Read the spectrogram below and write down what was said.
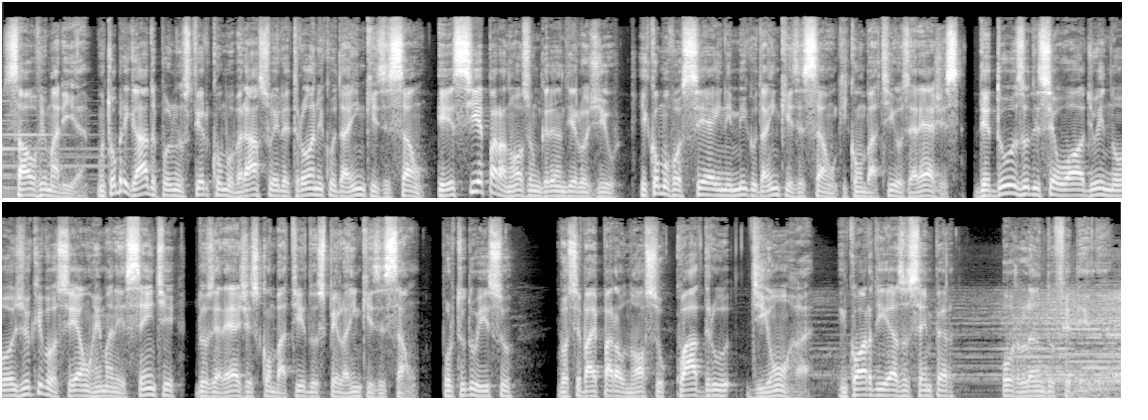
Salve Maria. Muito obrigado por nos ter como braço eletrônico da Inquisição. Esse é para nós um grande elogio. E como você é inimigo da Inquisição que combatia os hereges, deduzo de seu ódio e nojo que você é um remanescente dos hereges combatidos pela Inquisição. Por tudo isso, você vai para o nosso quadro de honra. Incorde Jesus Semper, Orlando Fedeli.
